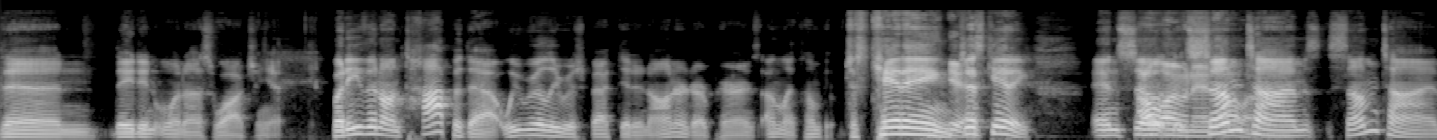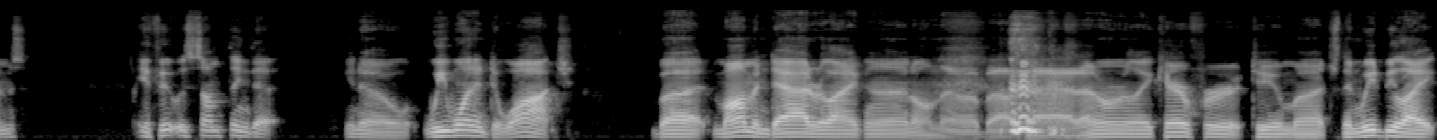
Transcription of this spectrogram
then they didn't want us watching it. But even on top of that, we really respected and honored our parents, unlike some people. Just kidding. Yeah. Just kidding. And so own it, I'll own it. sometimes, sometimes if it was something that, you know, we wanted to watch, but mom and dad were like, "Uh, I don't know about that. I don't really care for it too much. Then we'd be like,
